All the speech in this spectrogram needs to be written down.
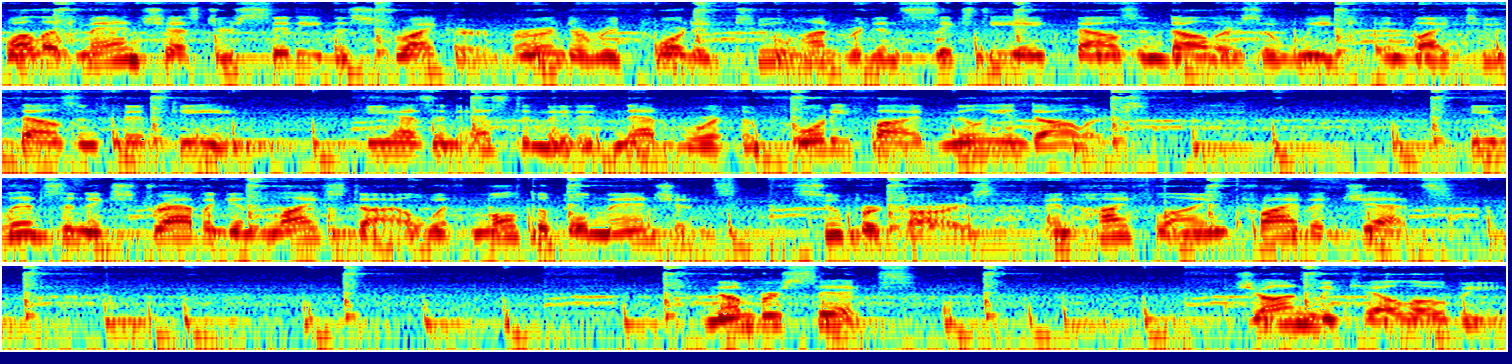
While at Manchester City, the striker earned a reported $268,000 a week, and by 2015, he has an estimated net worth of $45 million. He lives an extravagant lifestyle with multiple mansions, supercars, and high flying private jets. Number 6. John Mikel Obi.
